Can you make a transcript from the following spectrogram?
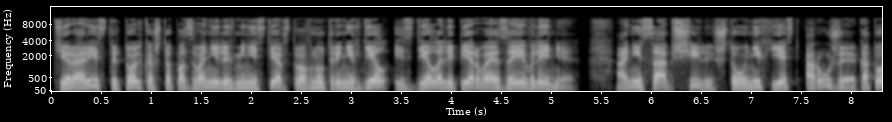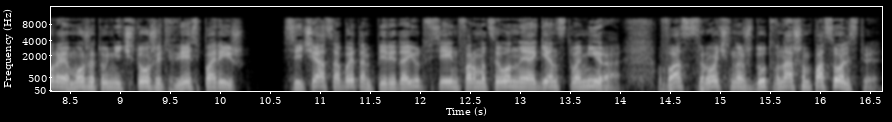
«Террористы только что позвонили в Министерство внутренних дел и сделали первое заявление. Они сообщили, что у них есть оружие, которое может уничтожить весь Париж. Сейчас об этом передают все информационные агентства мира. Вас срочно ждут в нашем посольстве».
